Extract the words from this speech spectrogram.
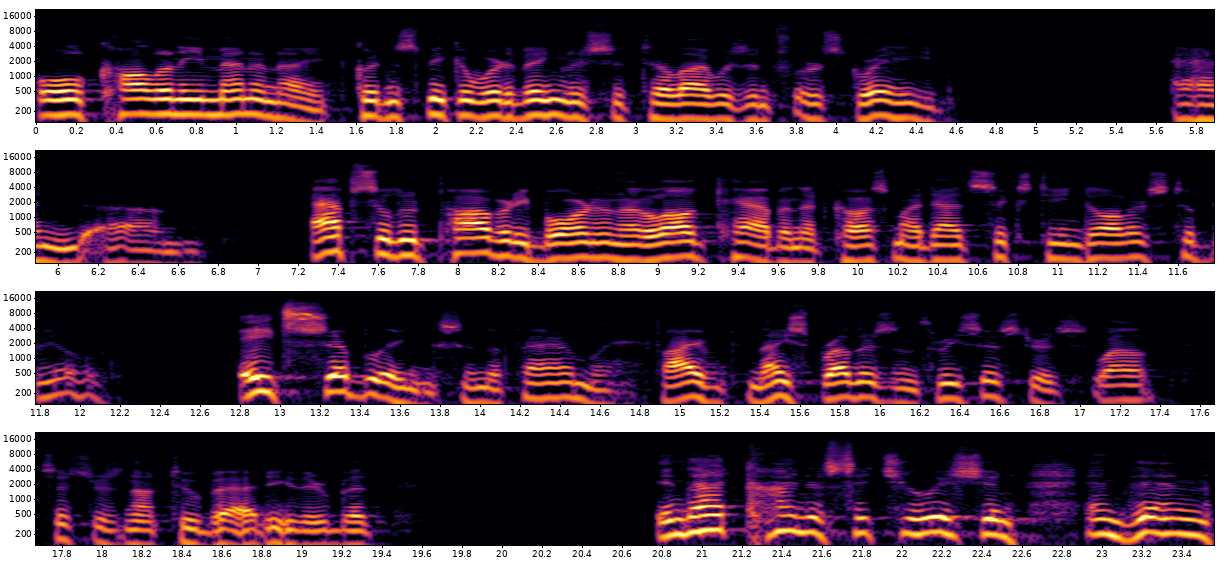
old colony Mennonite. Couldn't speak a word of English until I was in first grade. And um, absolute poverty born in a log cabin that cost my dad $16 to build. Eight siblings in the family, five nice brothers and three sisters. Well, sisters not too bad either, but in that kind of situation. And then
